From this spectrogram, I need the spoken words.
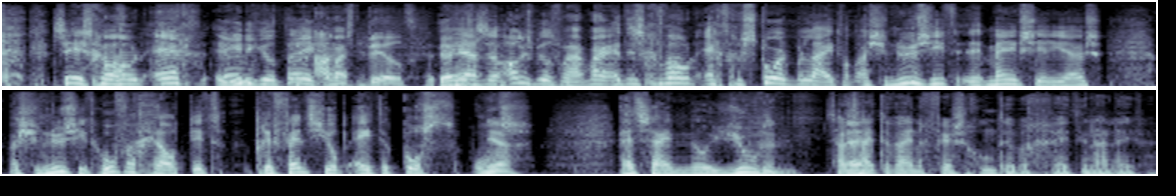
ze is gewoon echt ridicule tegen. maar- Angstbeeld. ja, ja, ze is een angstbeeld voor haar. Maar het is gewoon echt gestoord beleid. Want als je nu ziet, eh, meen ik serieus... als je nu ziet hoeveel geld dit preventie op eten kost ons... het zijn miljoenen. Zou zij te weinig verse groente hebben gegeten in haar leven?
